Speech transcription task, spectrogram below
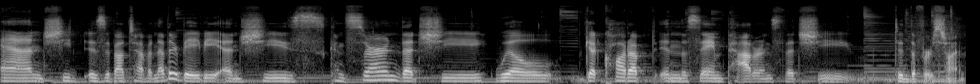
and she is about to have another baby and she's concerned that she will get caught up in the same patterns that she did the first time.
